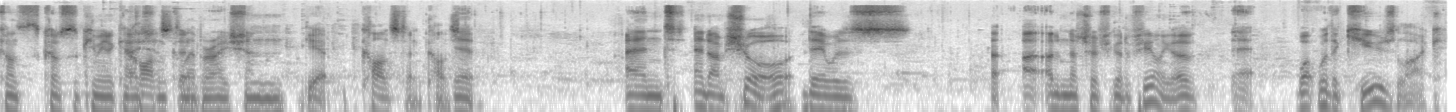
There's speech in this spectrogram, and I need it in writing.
constant, constant communication, Constant. collaboration. yeah, constant, constant. Yeah. And and I'm sure there was. Uh, I- I'm not sure if you got a feeling of that. What were the queues like?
